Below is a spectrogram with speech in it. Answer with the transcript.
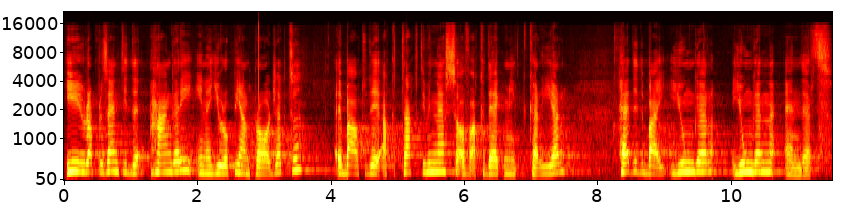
He represented Hungary in a European project about the attractiveness of academic career headed by Junger, Jürgen Enders.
